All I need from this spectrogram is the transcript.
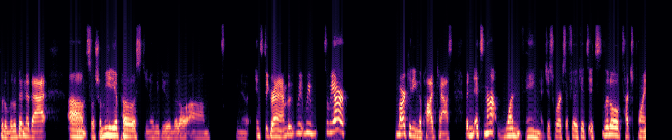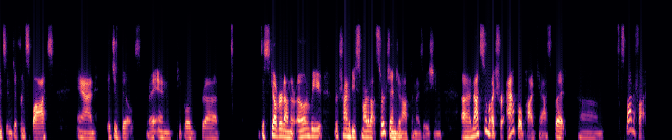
put a little bit into that. Um, social media posts, you know, we do a little, um, you know, Instagram. We, we, so we are marketing the podcast, but it's not one thing that just works. I feel like it's, it's little touch points in different spots and it just builds, right? And people, uh, discovered on their own. We we're trying to be smart about search engine optimization. Uh, not so much for Apple Podcasts, but um, Spotify.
